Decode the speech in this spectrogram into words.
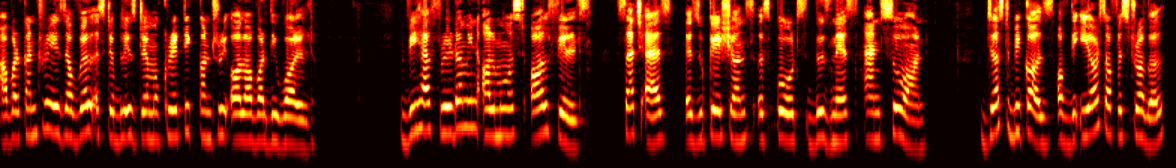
our country is a well established democratic country all over the world. We have freedom in almost all fields, such as education, sports, business, and so on, just because of the years of struggle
